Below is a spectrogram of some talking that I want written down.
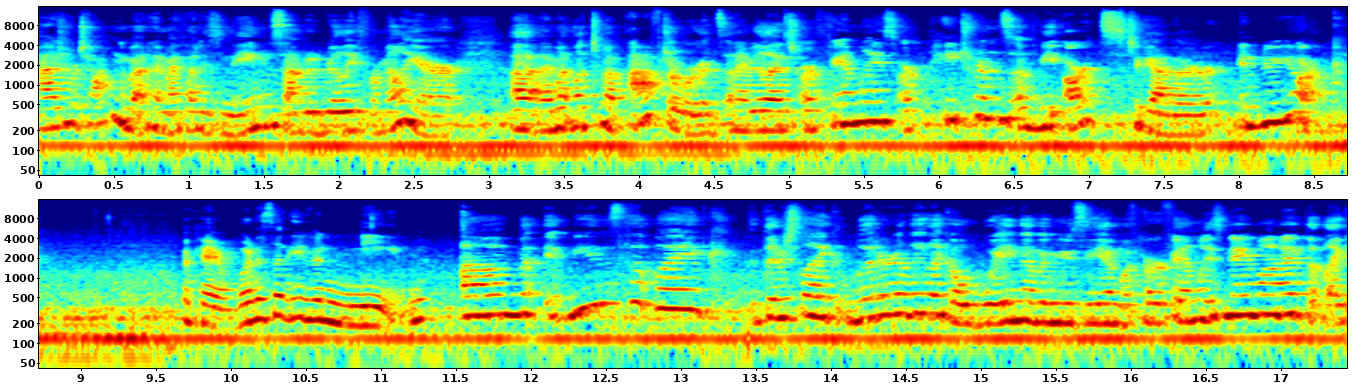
as you were talking about him, I thought his name sounded really familiar. Uh, I went and looked him up afterwards, and I realized our families are patrons of the arts together in New York. Okay, what does that even mean? Um, it means that like there's like literally like a wing of a museum with her family's name on it that like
